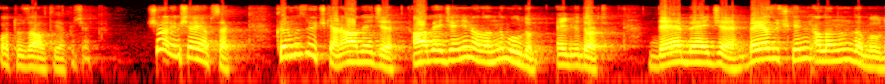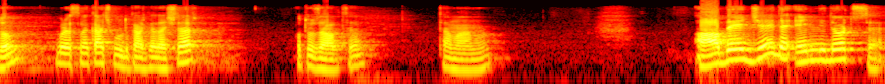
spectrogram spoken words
36 yapacak. Şöyle bir şey yapsak. Kırmızı üçgen ABC. ABC'nin alanını buldum. 54. DBC. Beyaz üçgenin alanını da buldum. Burasına kaç bulduk arkadaşlar? 36. Tamamı. ABC de 54 ise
